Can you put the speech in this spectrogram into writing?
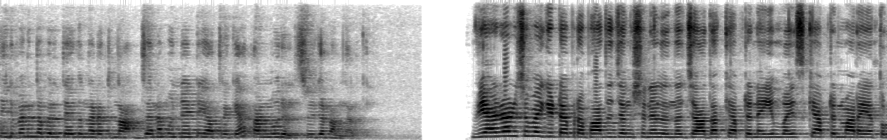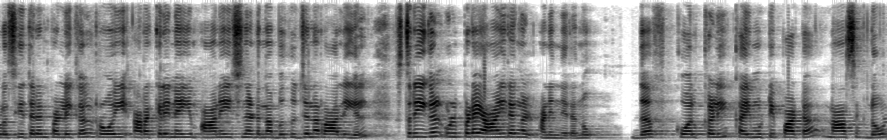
തിരുവനന്തപുരത്തേക്ക് നടത്തുന്ന ജനമുന്നേറ്റ യാത്രയ്ക്ക് കണ്ണൂരിൽ സ്വീകരണം നൽകി. വ്യാഴാഴ്ച വൈകിട്ട് പ്രഭാത ജംഗ്ഷനിൽ നിന്ന് ജാഥ ക്യാപ്റ്റനെയും വൈസ് ക്യാപ്റ്റന്മാരായ തുളസീധരൻ പള്ളിക്കൽ റോയി അറക്കലിനെയും ആനയിച്ച് നടന്ന ബഹുജന റാലിയിൽ സ്ത്രീകൾ ഉൾപ്പെടെ ആയിരങ്ങൾ അണിനിരന്നു. ദഫ് കോൽക്കളി കൈമുട്ടിപ്പാട്ട് നാസിക് ഡോൾ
